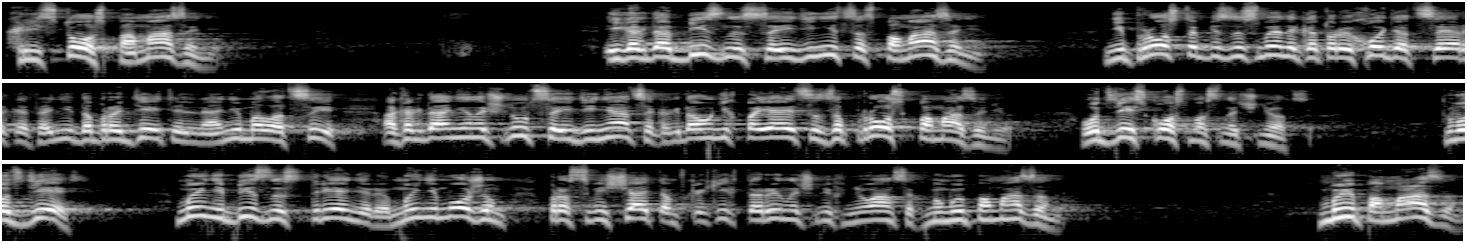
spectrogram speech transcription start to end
Христос, помазание. И когда бизнес соединится с помазанием, не просто бизнесмены, которые ходят в церковь, они добродетельные, они молодцы, а когда они начнут соединяться, когда у них появится запрос к помазанию, вот здесь космос начнется – вот здесь. Мы не бизнес-тренеры, мы не можем просвещать там в каких-то рыночных нюансах, но мы помазаны. Мы помазаны.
